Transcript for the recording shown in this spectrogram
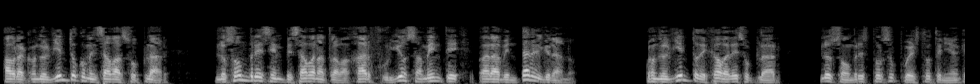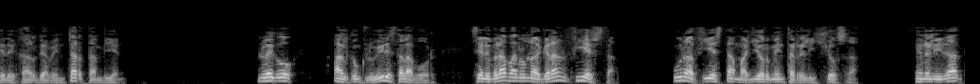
Ahora, cuando el viento comenzaba a soplar, los hombres empezaban a trabajar furiosamente para aventar el grano. Cuando el viento dejaba de soplar, los hombres, por supuesto, tenían que dejar de aventar también. Luego, al concluir esta labor, celebraban una gran fiesta, una fiesta mayormente religiosa. En realidad,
